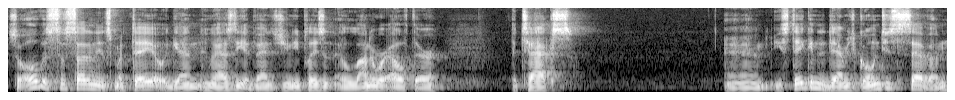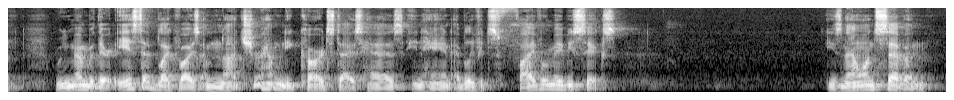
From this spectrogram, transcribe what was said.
So all of a sudden it's Matteo again who has the advantage. And he plays an Llanowar Elf there, attacks, and he's taking the damage, going to seven. Remember, there is that Black Vise. I'm not sure how many cards Thijs has in hand. I believe it's five or maybe six. He's now on seven.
